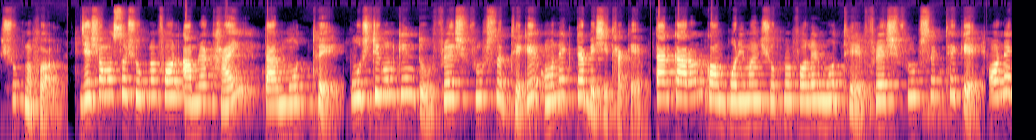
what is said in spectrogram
শুকনো ফল। যে সমস্ত শুকনো ফল আমরা খাই, তার মধ্যে পুষ্টিগুণ কিন্তু ফ্রেশ ফ্রুটসের থেকে অনেকটা বেশি থাকে। তার কারণ, কম পরিমাণ শুকনো ফলের মধ্যে ফ্রেশ ফ্রুটসের থেকে অনেক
